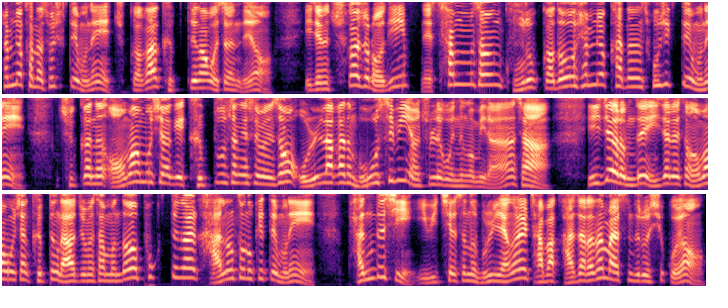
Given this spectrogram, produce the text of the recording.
협력하는 소식 때문에 주가가 급등하고 있었는데요. 이제는 추가적으로 어디? 네, 삼성 그룹과도 협력하는 소식 때문에 주가는 어마무시하게 급부상해서면서 올라가는 모습이 연출되고 있는 겁니다. 자, 이제 여러분들 이 자리에서 어마무시한 급등 나와주면서 한 번 더 폭등할 가능성 높기 때문에 반드시 이 위치에서는 물량을 잡아 가자라는 말씀 드리고 싶고요.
